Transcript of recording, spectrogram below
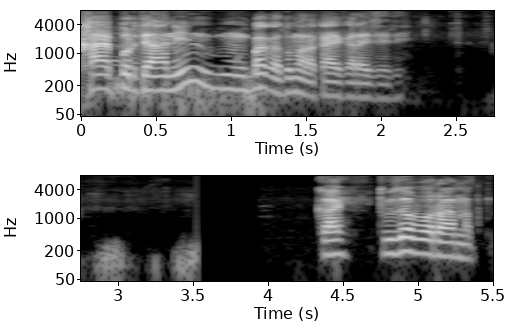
खायापुरते आणि मग बघा तुम्हाला काय करायचं ते. काय? तुझा बरं रानात.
